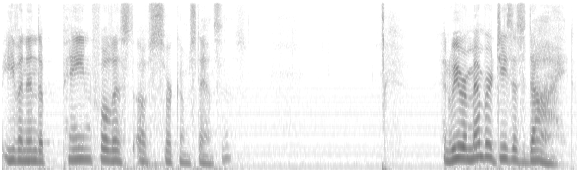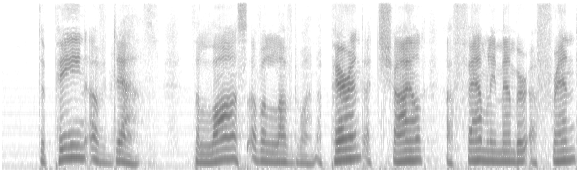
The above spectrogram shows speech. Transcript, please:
even in the painfulest of circumstances. And we remember Jesus died, the pain of death, the loss of a loved one, a parent, a child, a family member, a friend,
